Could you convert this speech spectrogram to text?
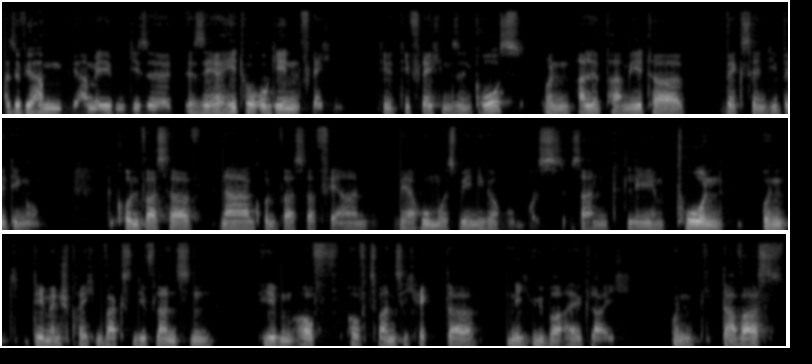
Also wir haben, wir haben eben diese sehr heterogenen Flächen. Die, die Flächen sind groß und alle paar Meter wechseln die Bedingungen. Grundwasser nah, Grundwasser fern, mehr Humus, weniger Humus, Sand, Lehm, Ton und dementsprechend wachsen die Pflanzen eben auf, auf 20 Hektar nicht überall gleich. Und da war es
